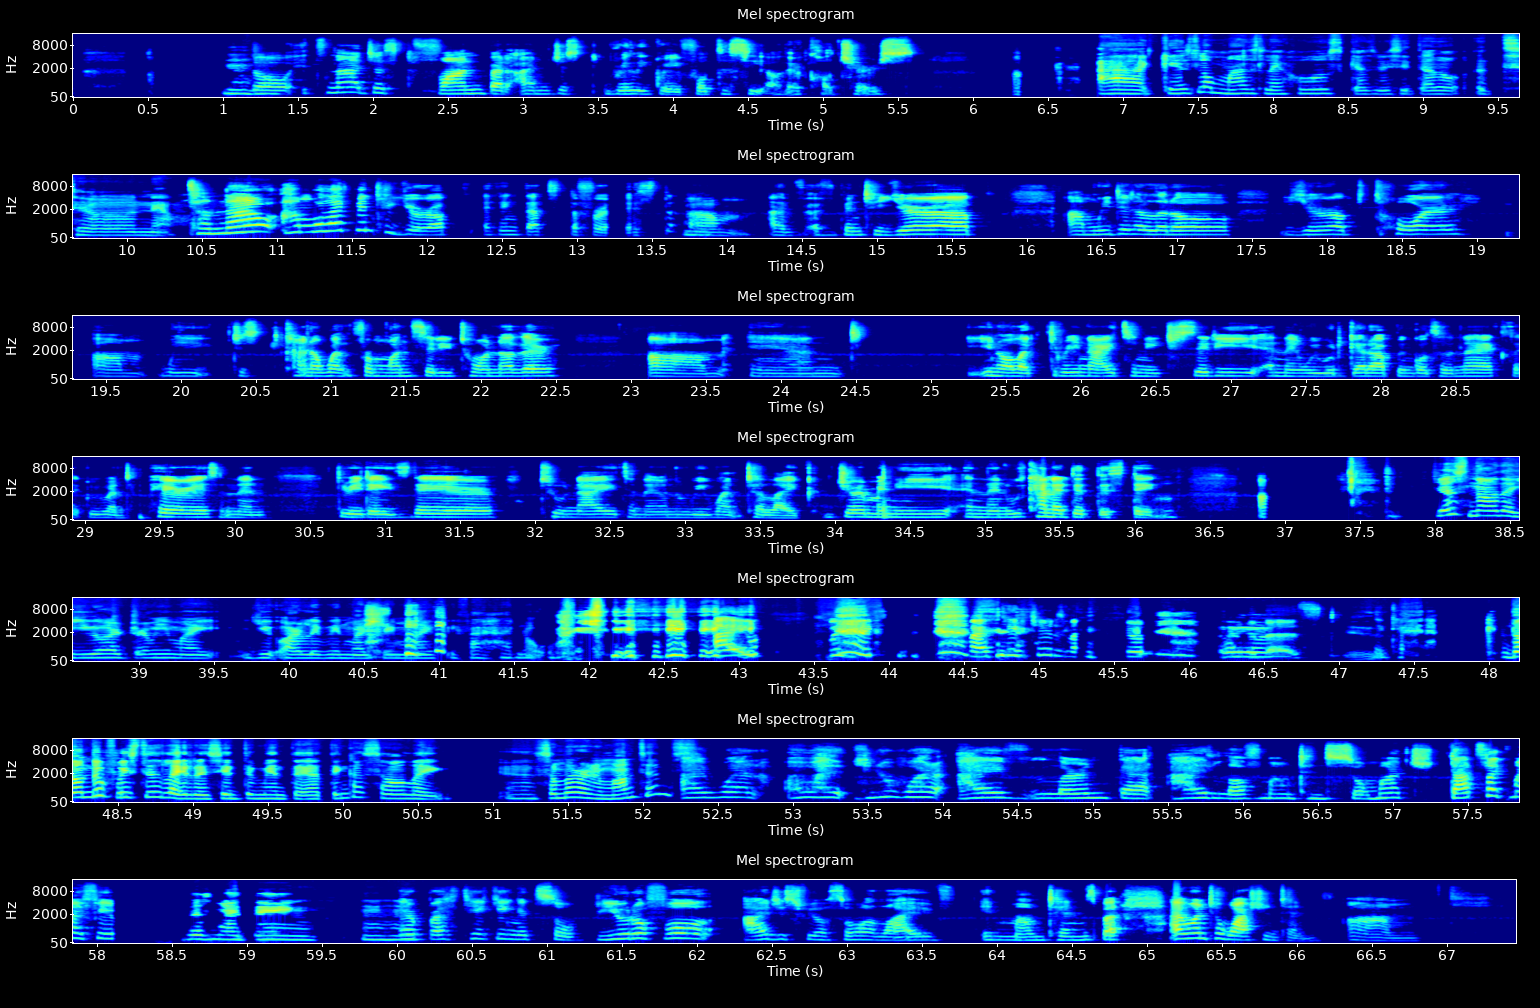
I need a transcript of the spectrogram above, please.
mm-hmm. so it's not just fun but i'm just really grateful to see other cultures Ah, ¿qué es lo más lejos que has visitado till now? Till now, um, well, I've been to Europe. I think that's the furthest. Mm. Um, I've I've been to Europe. Um, we did a little Europe tour um, we just kind of went from one city to another um, and you know like three nights in each city and then we would get up and go to the next like we went to paris and then three days there two nights and then we went to like germany and then we kind of did this thing just know that you are dreaming my you are living my dream life if i had no i my pictures my pictures the best ¿Dónde fuiste like recientemente? I think I saw like uh, somewhere in the mountains. I went. Oh, I. You know what? I've learned that I love mountains so much. That's like my favorite. That's my thing. Mhm. They're breathtaking. It's so beautiful. I just feel so alive in mountains. But I went to Washington, um,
